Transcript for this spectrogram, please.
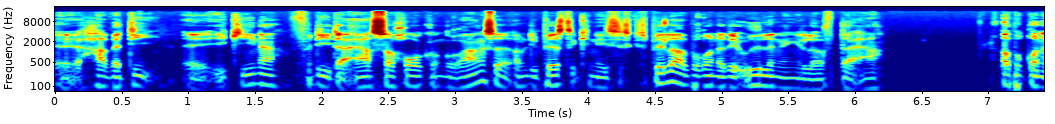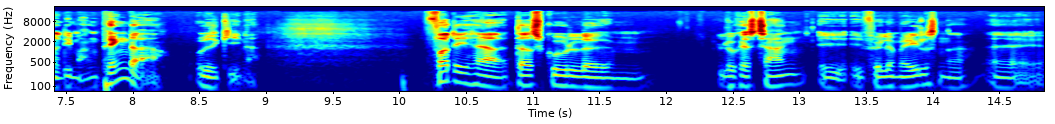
øh, har værdi øh, i Kina, fordi der er så hård konkurrence om de bedste kinesiske spillere på grund af det udlændingeloft, der er. Og på grund af de mange penge, der er ude i Kina. For det her, der skulle øh, Lukas Chang, i, ifølge mailsene øh,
